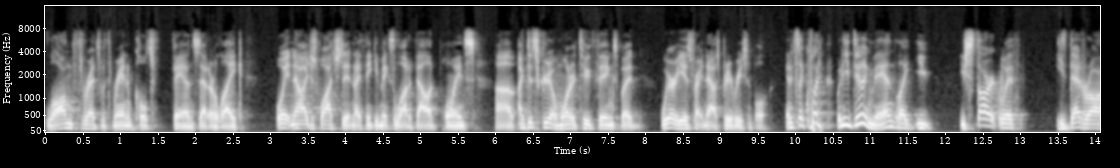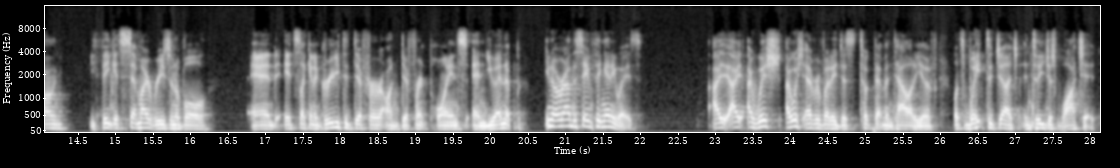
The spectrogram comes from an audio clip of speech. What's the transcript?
long threads with random Colts fans that are like, "Wait, now I just watched it and I think he makes a lot of valid points. Uh, I disagree on one or two things, but where he is right now is pretty reasonable." And it's like, what what are you doing, man? Like you you start with he's dead wrong. You think it's semi reasonable, and it's like an agree to differ on different points, and you end up you know around the same thing anyways. I, I, I wish I wish everybody just took that mentality of let's wait to judge until you just watch it.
